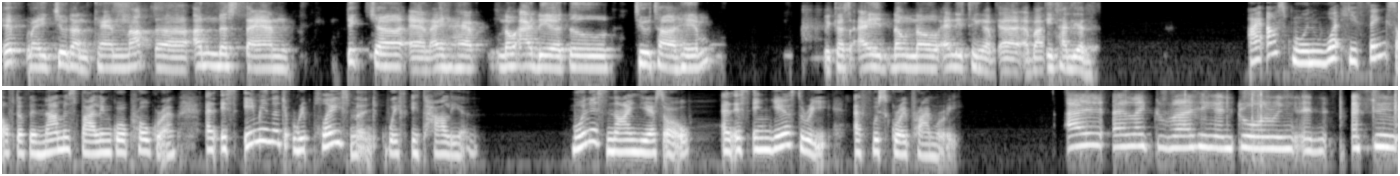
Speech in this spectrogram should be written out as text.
if my children cannot uh, understand teacher and I have no idea to tutor him because I don't know anything uh, about Italian. I asked Moon what he thinks of the Vietnamese bilingual program and its imminent replacement with Italian. Moon is nine years old and is in year three at Footscray Primary. I, I like writing and drawing and active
